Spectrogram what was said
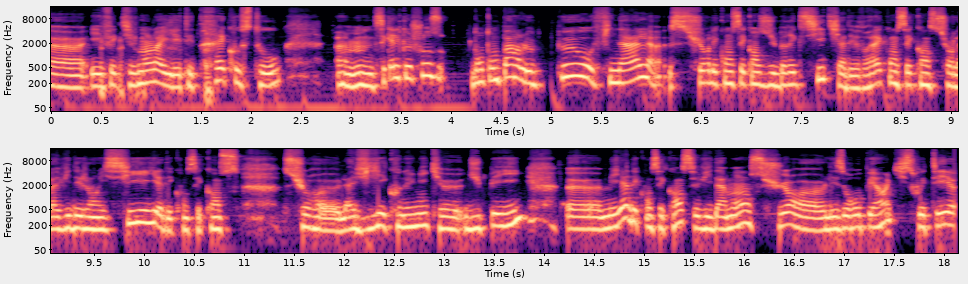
euh, et effectivement là il était très costaud. Euh, c'est quelque chose dont on parle peu au final sur les conséquences du Brexit. Il y a des vraies conséquences sur la vie des gens ici, il y a des conséquences sur euh, la vie économique euh, du pays, euh, mais il y a des conséquences évidemment sur les Européens qui souhaitaient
